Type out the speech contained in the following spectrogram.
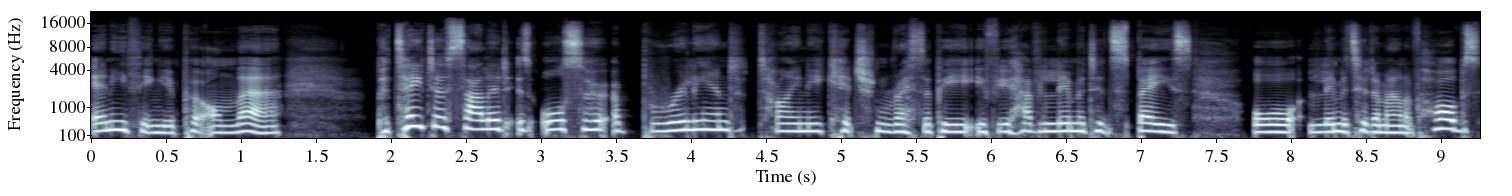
anything you put on there. Potato salad is also a brilliant tiny kitchen recipe if you have limited space or limited amount of hobs.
